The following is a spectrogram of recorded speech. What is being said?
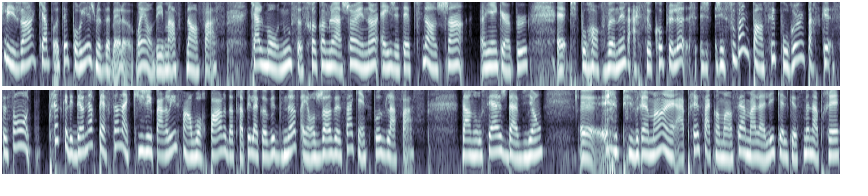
que les gens capotaient pour rien. Je me disais, ben là, voyons, des masques d'en face. Calmons-nous. Ce sera comme le H1N1. Hey, j'étais-tu dans le champ? Rien qu'un peu. Euh, puis pour en revenir à ce couple-là, j'ai souvent une pensée pour eux parce que ce sont presque les dernières personnes à qui j'ai parlé sans avoir peur d'attraper la COVID-19. Et on jasait ça à 15 pouces de la face dans nos sièges d'avion. Euh, puis vraiment, euh, après, ça a commencé à mal aller quelques semaines après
